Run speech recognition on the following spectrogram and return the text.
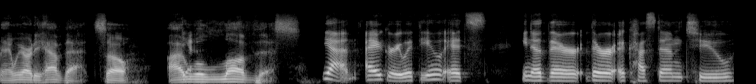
man we already have that so i Yeah. will love this Yeah, I agree with you. It's you know they're they're accustomed to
